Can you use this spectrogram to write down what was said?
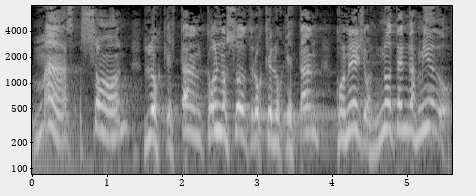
Más son los que están con nosotros que los que están con ellos. No tengas miedo.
